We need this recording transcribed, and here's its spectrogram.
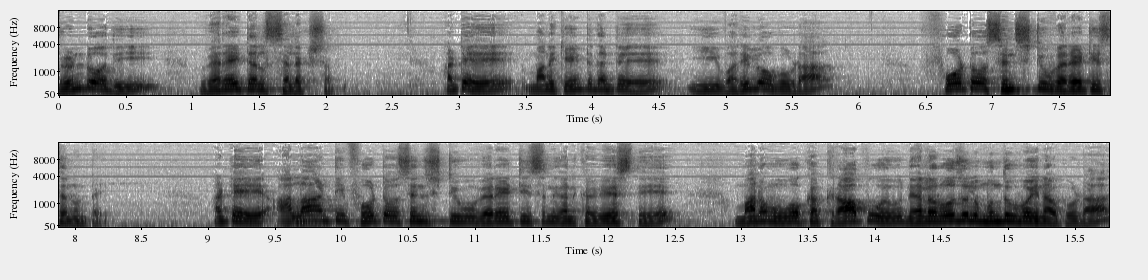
రెండోది వెరైటల్ సెలెక్షన్. అంటే మనకేంటిదంటే ఈ వరిలో కూడా ఫోటో సెన్సిటివ్ వెరైటీస్ అని ఉంటాయి. అంటే అలాంటి ఫోటో సెన్సిటివ్ వెరైటీస్ని కనుక వేస్తే మనము ఒక క్రాపు నెల రోజులు ముందుకు పోయినా కూడా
